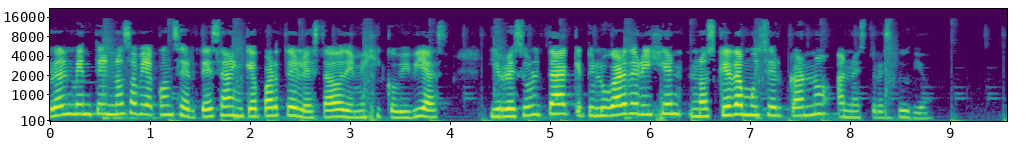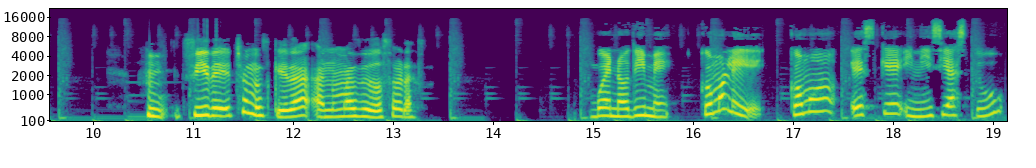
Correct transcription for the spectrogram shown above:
Realmente no sabía con certeza en qué parte del Estado de México vivías, y resulta que tu lugar de origen nos queda muy cercano a nuestro estudio. Sí, de hecho nos queda a no más de dos horas. Bueno, dime, ¿cómo le, cómo es que inicias tú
